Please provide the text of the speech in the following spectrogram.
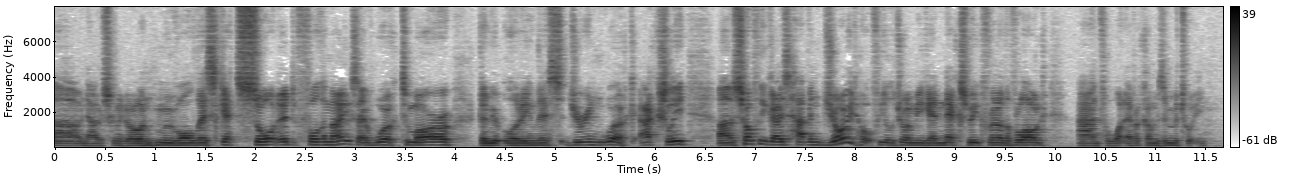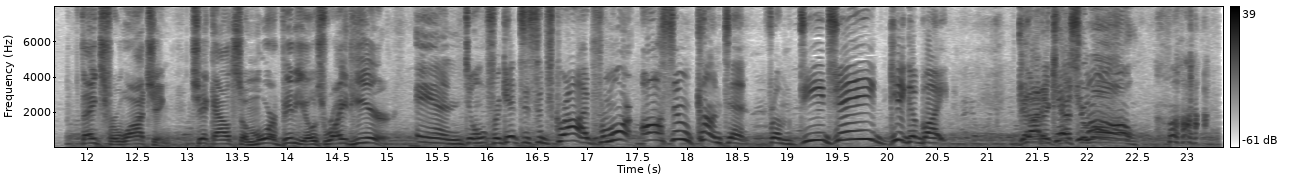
Uh, I'm now just going to go and move all this, get sorted for the night, because I have work tomorrow. Going to be uploading this during work, actually. Uh, so hopefully you guys have enjoyed. Hopefully you'll join me again next week for another vlog, and for whatever comes in between. Thanks for watching. Check out some more videos right here. And don't forget to subscribe for more awesome content from DJ Gigabyte. Gotta catch 'em all.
